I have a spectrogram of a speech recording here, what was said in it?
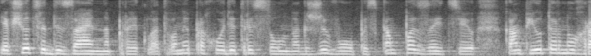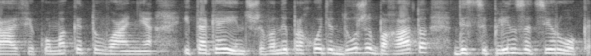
якщо це дизайн, наприклад, вони проходять рисунок, живопис, композицію, комп'ютерну графіку, макетування і таке інше. Вони проходять дуже багато дисциплін за ці роки.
